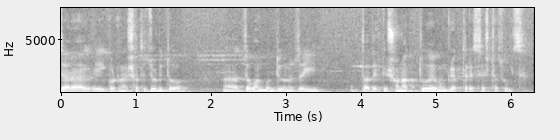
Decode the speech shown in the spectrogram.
যারা এই ঘটনার সাথে জড়িত জবানবন্দি অনুযায়ী তাদেরকে শনাক্ত এবং গ্রেপ্তারের চেষ্টা চলছে।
